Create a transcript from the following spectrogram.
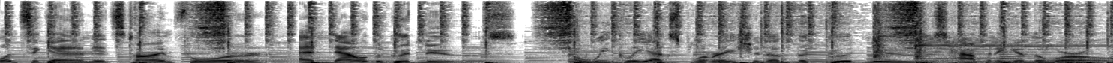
Once again, it's time for And Now the Good News, a weekly exploration of the good news happening in the world.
